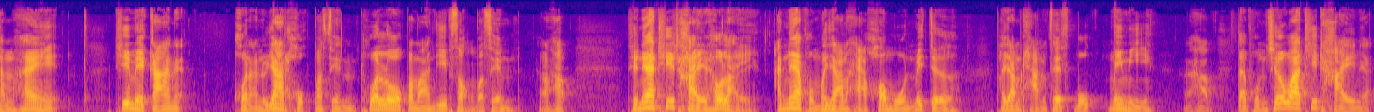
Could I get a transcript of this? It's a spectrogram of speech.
ทำให้ที่อเมริกาเนี่ยคนอนุญาต 6%ทั่วโลกประมาณ 22%นะครับทีเนี้ยที่ไทยเท่าไหร่ อันเนี้ยผมพยายามหาข้อมูลไม่เจอ พยายามถาม Facebook ไม่มีนะครับ แต่ผมเชื่อว่าที่ไทยเนี่ย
